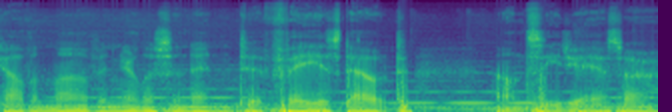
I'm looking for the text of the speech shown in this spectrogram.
Calvin Love, and you're listening to Phased Out on CJSR.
